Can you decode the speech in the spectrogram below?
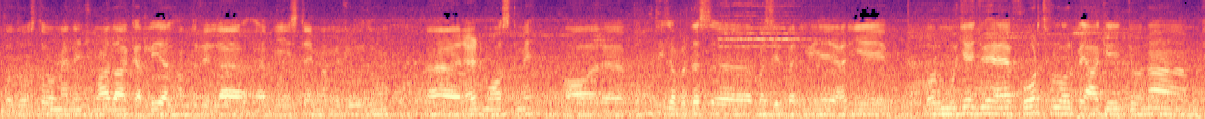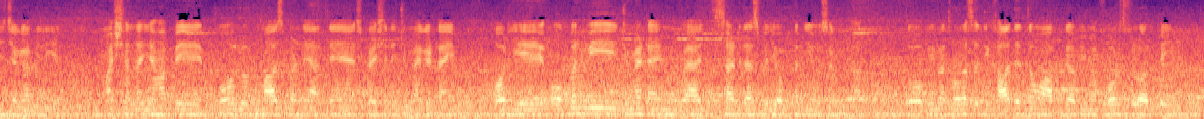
तो दोस्तों मैंने जुमा अदा कर लिया अल्हम्दुलिल्लाह। अभी इस टाइम मैं मौजूद हूँ रेड मॉस्क में और बहुत ही ज़बरदस्त मस्जिद बनी हुई है यार। ये, और मुझे जो है फोर्थ फ्लोर पे आके जो ना मुझे जगह मिली है। माशाल्लाह, यहाँ पे बहुत लोग नमाज़ पढ़ने आते हैं स्पेशली जुमे के टाइम और ये ओपन भी जुमे टाइम हुआ है, साढ़े दस बजे ओपन नहीं हो सकता। तो अभी मैं थोड़ा सा दिखा देता हूँ आपको, अभी मैं फोर्थ फ्लोर पर ही।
